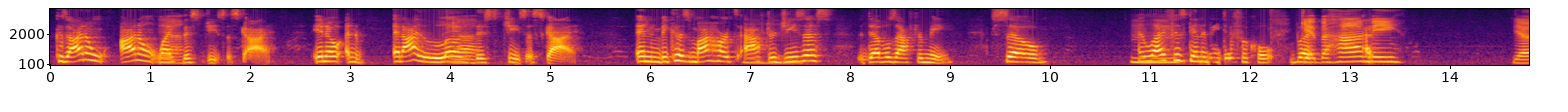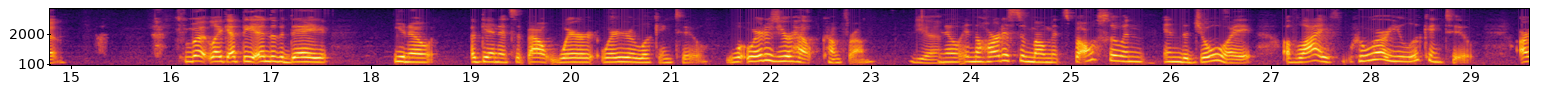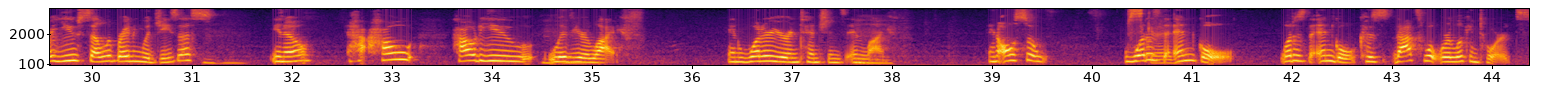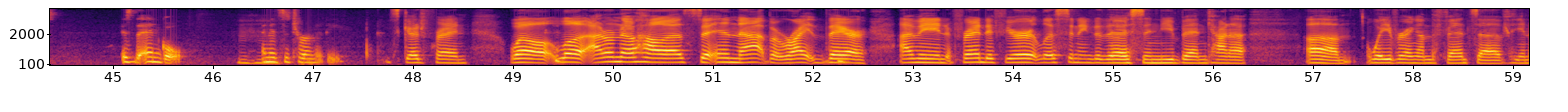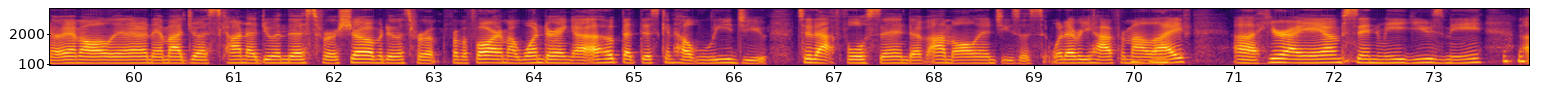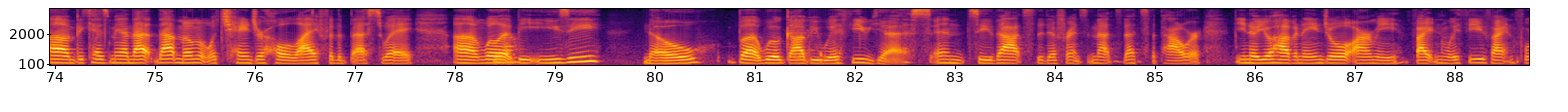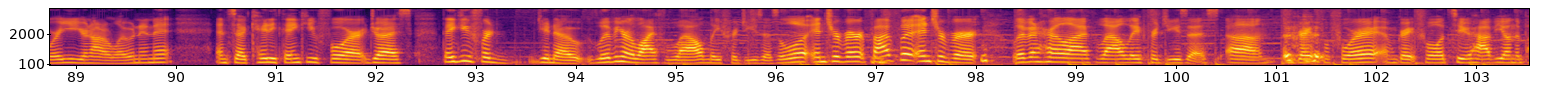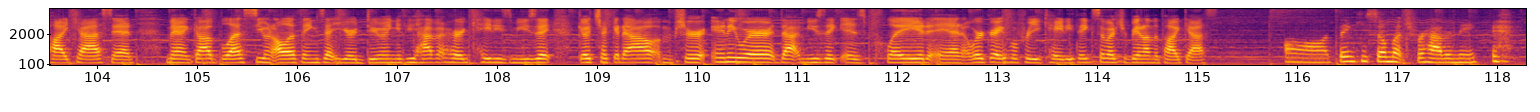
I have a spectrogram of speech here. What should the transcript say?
because I don't I don't yeah. like this Jesus guy, you know, and and I love yeah. this Jesus guy, and because my heart's mm-hmm. after Jesus, the devil's after me. So mm-hmm. life is going to be difficult. But get behind I, me. Yep. But like at the end of the day, you know, again, it's about where where you're looking to. Where does your help come from? Yeah. You know, in the hardest of moments, but also in in the joy of life, who are you looking to? Are you celebrating with Jesus? Mm-hmm. You know, H- how how do you mm-hmm. live your life? And what are your intentions in mm-hmm. life? And also what is the end goal? What is the end goal? Cuz that's what we're looking towards. Is the end goal. And mm-hmm. it's eternity. It's good, friend. Well, look, I don't know how else to end that, but right there. I mean, friend, if you're listening to this and you've been kind of um, wavering on the fence of, you know, am I all in? Am I just kind of doing this for a show? Am I doing this for, from afar? Am I wondering? I hope that this can help lead you to that full send of, I'm all in, Jesus. Whatever you have for my mm-hmm. life, uh, here I am, send me, use me, um, because man, that that moment will change your whole life for the best way. Um, will yeah. it be easy? No, but will God be with you? Yes. And see, that's the difference, and that's that's the power. You know, you'll have an angel army fighting with you, fighting for you. You're not alone in it. And so, Katy, thank you for just, thank you for, you know, living your life loudly for Jesus. A little introvert, five foot introvert, living her life loudly for Jesus. Um, I'm grateful for it. I'm grateful to have you on the podcast. And man, God bless you and all the things that you're doing. If you haven't heard Katy's music, go check it out. I'm sure anywhere that music is played. And we're grateful for you, Katy. Thanks so much for being on the podcast. Aw, thank you so much for having me.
